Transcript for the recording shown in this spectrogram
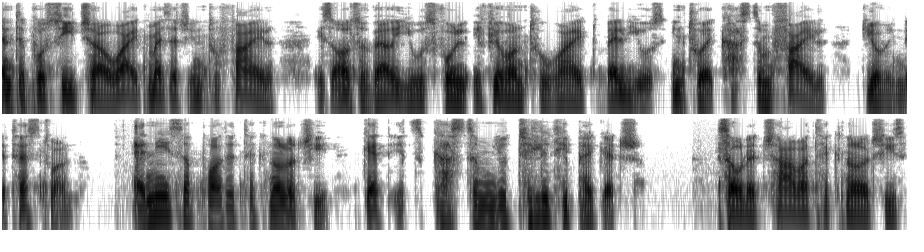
And the procedure write message into file is also very useful if you want to write values into a custom file during the test run. Any supported technology get its custom utility package. So the Java technologies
